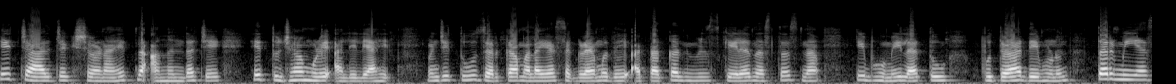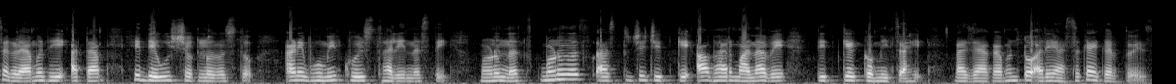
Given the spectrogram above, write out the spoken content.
हे चार जे क्षण आहेत ना आनंदाचे हे तुझ्यामुळे आलेले आहेत. म्हणजे तू जर का मला या सगळ्यामध्ये आता कन्व्हिन्स केलं नसतंस ना की भूमीला तू पुतळा दे म्हणून तर मी या सगळ्यामध्ये आता हे देऊच शकलो नसतो. आणि भूमी खुश झाली नसती. म्हणूनच म्हणूनच आज तुझे जितके आभार मानावे तितके कमीच आहे. राजा का म्हणतो अरे असं काय करतोयस?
